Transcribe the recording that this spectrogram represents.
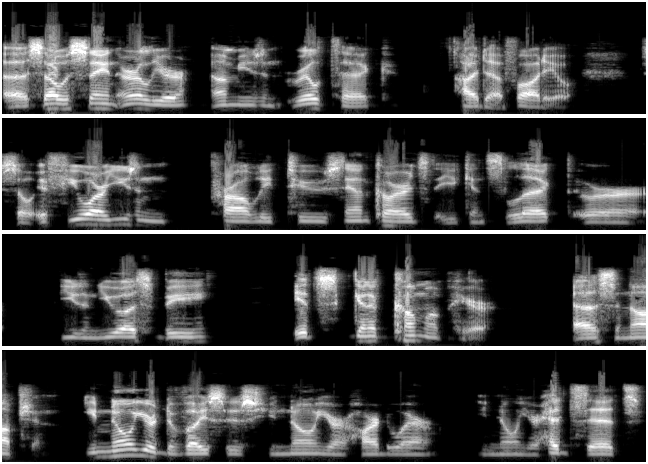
Uh, so I was saying earlier, I'm using Realtek high def audio. So if you are using probably two sound cards that you can select or using USB, it's gonna come up here as an option. You know your devices, you know your hardware, you know your headsets,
